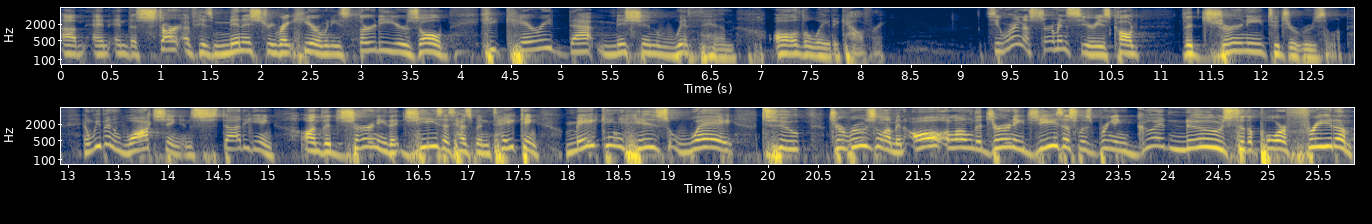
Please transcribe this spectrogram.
um, and, and the start of his ministry right here when he's 30 years old, he carried that mission with him all the way to Calvary. See, we're in a sermon series called The Journey to Jerusalem. And we've been watching and studying on the journey that Jesus has been taking, making his way to Jerusalem. And all along the journey, Jesus was bringing good news to the poor, freedom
